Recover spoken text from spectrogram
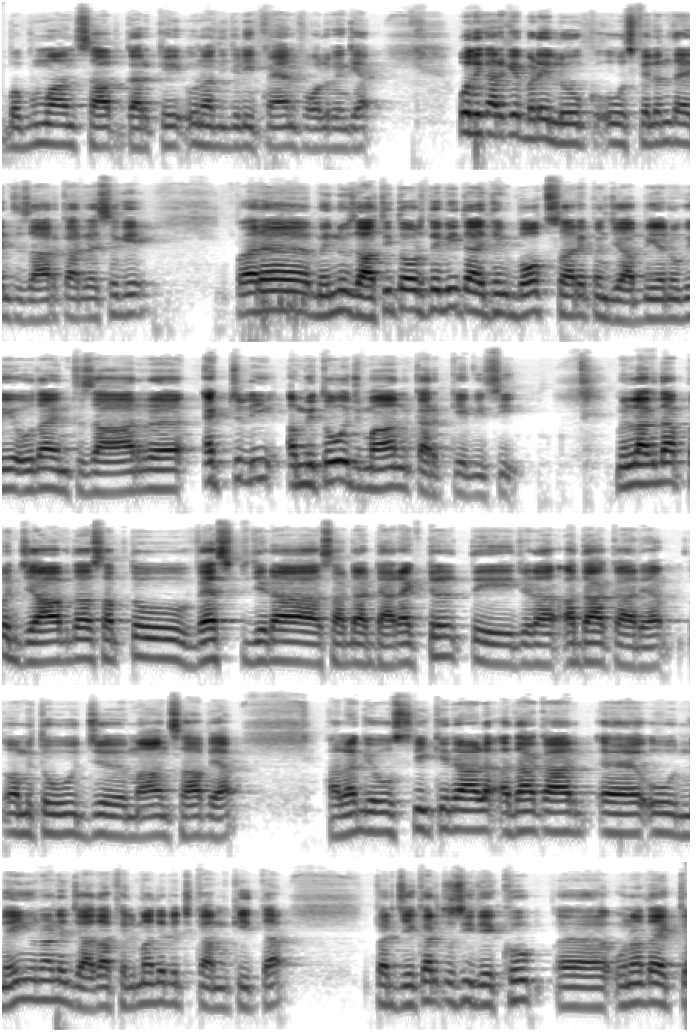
ਬੱਬੂ ਮਾਨ ਸਾਹਿਬ ਕਰਕੇ ਉਹਨਾਂ ਦੀ ਜਿਹੜੀ ਫੈਨ ਫੋਲੋਇੰਗ ਆ, ਉਹਦੇ ਕਰਕੇ ਬੜੇ ਲੋਕ ਉਸ ਫਿਲਮ ਦਾ ਇੰਤਜ਼ਾਰ ਕਰ ਰਹੇ ਸੀਗੇ। ਪਰ ਮੈਨੂੰ ਜ਼ਾਤੀ ਤੌਰ ਤੇ ਵੀ ਤਾਂ ਆਈ ਥਿੰਕ ਬਹੁਤ ਸਾਰੇ ਪੰਜਾਬੀਆਂ ਨੂੰ ਵੀ ਉਹਦਾ ਇੰਤਜ਼ਾਰ ਐਕਚੁਅਲੀ ਅਮਿਤੋਜ ਮਾਨ ਕਰਕੇ ਵੀ ਸੀ। ਮੈਨੂੰ ਲੱਗਦਾ ਪੰਜਾਬ ਦਾ ਸਭ ਤੋਂ ਵੈਸਟ ਜਿਹੜਾ ਸਾਡਾ ਡਾਇਰੈਕਟਰ ਤੇ ਜਿਹੜਾ ਅਦਾਕਾਰ ਆ, ਉਹ ਅਮਿਤੋਜ ਮਾਨ ਸਾਹਿਬ ਆ। ਹਾਲਾਂਕਿ ਉਸ ਤਰੀਕੇ ਨਾਲ ਅਦਾਕਾਰ ਉਹ ਨਹੀਂ, ਉਹਨਾਂ ਨੇ ਜ਼ਿਆਦਾ ਫਿਲਮਾਂ ਦੇ ਵਿੱਚ ਕੰਮ ਕੀਤਾ। ਪਰ ਜੇਕਰ ਤੁਸੀਂ ਵੇਖੋ ਉਹਨਾਂ ਦਾ ਇੱਕ,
